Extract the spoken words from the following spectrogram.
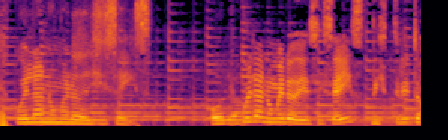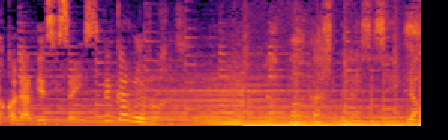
Escuela número 16. Hola. Escuela número 16, Distrito Escolar 16. Ricardo Rojas. Los podcasts de la 16. Los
